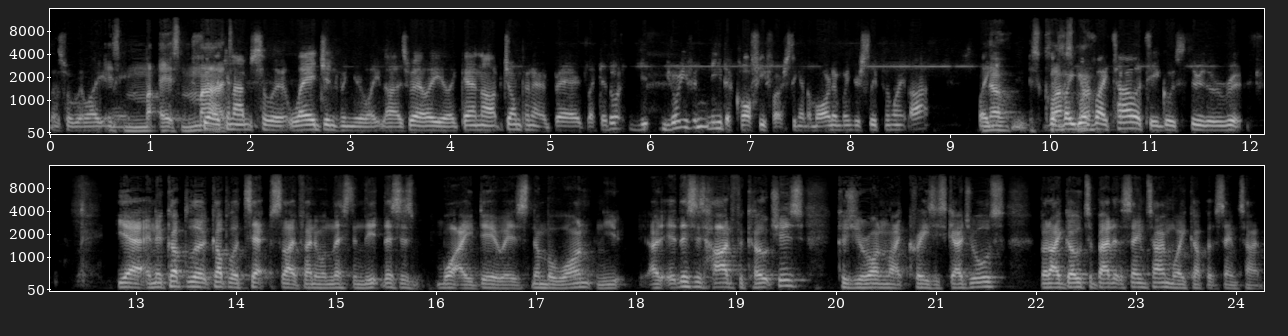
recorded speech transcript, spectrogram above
That's what we like. It's ma- it's mad. feel like an absolute legend when you're like that as well. Eh? You're like getting up, jumping out of bed. Like I don't, you, you don't even need a coffee first thing in the morning when you're sleeping like that. Like no, it's class, but your vitality goes through the roof. Yeah, and a couple of couple of tips, like for anyone listening, this is what I do. Is number one, and you, this is hard for coaches because you're on like crazy schedules. But I go to bed at the same time, wake up at the same time.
